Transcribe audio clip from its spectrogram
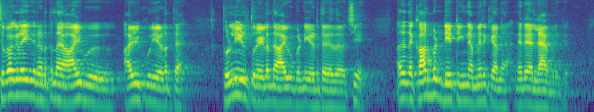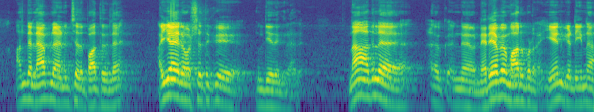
சிவகலைங்கிற இடத்துல ஆய்வு ஆய்வுக்குரிய இடத்த தொல்லியல் துறையிலேருந்து ஆய்வு பண்ணி எடுத்த இதை வச்சு அது இந்த கார்பன் டேட்டிங்னு அமெரிக்காவில் நிறையா லேப் இருக்குது அந்த லேபில் அனுப்பிச்சு அதை பார்த்ததுல ஐயாயிரம் வருஷத்துக்கு முந்தியதுங்கிறாரு. நான் அதில் நிறையாவே மாறுபடுறேன். ஏன்னு கேட்டிங்கன்னா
